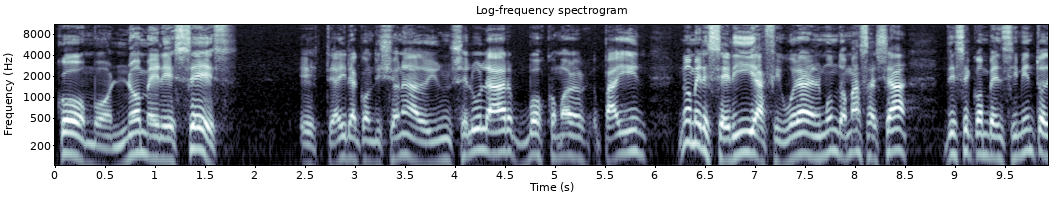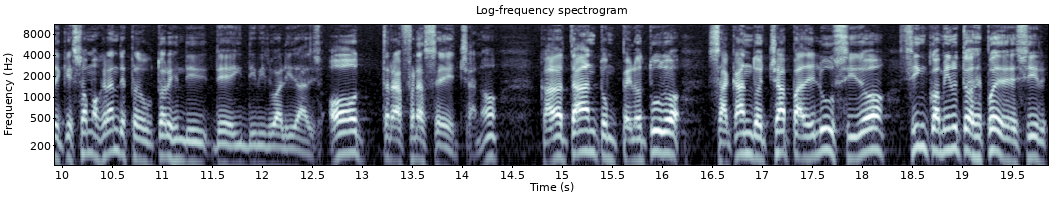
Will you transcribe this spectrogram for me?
como no mereces este, aire acondicionado y un celular, vos como país no merecería figurar en el mundo más allá de ese convencimiento de que somos grandes productores de individualidades. Otra frase hecha, ¿no? Cada tanto un pelotudo sacando chapa de lúcido, cinco minutos después de decir,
